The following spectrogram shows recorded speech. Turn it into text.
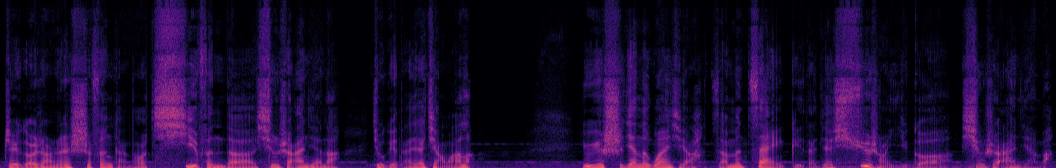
这个让人十分感到气愤的刑事案件呢，就给大家讲完了。由于时间的关系啊，咱们再给大家续上一个刑事案件吧。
